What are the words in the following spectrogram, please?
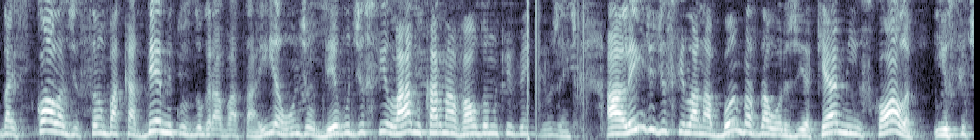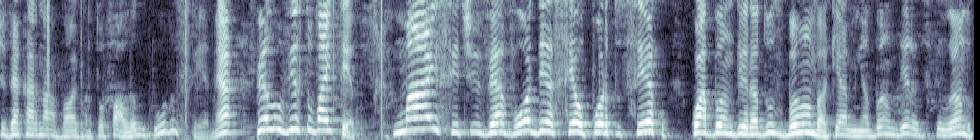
da Escola de Samba Acadêmicos do Gravataí, onde eu devo desfilar no carnaval do ano que vem, viu gente? Além de desfilar na Bambas da Orgia, que é a minha escola, e se tiver carnaval, eu tô falando tudo ser, né? Pelo visto vai ter. Mas se tiver, vou descer o Porto Seco com a bandeira dos Bamba, que é a minha bandeira desfilando.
